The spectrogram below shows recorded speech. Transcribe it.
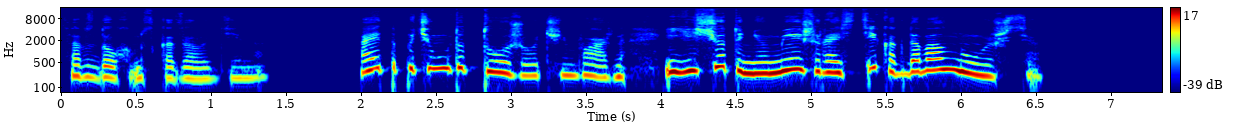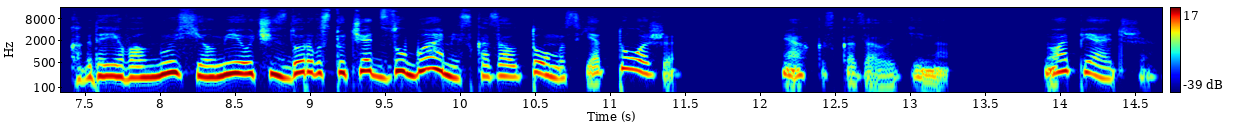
со вздохом сказала Дина. А это почему-то тоже очень важно. И еще ты не умеешь расти, когда волнуешься. Когда я волнуюсь, я умею очень здорово стучать зубами, сказал Томас. Я тоже, мягко сказала Дина. Но опять же,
